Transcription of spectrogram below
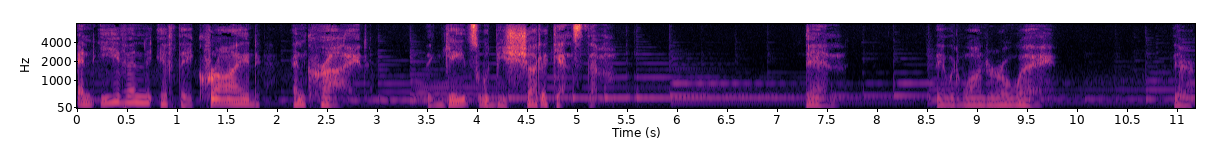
And even if they cried and cried, the gates would be shut against them. Then they would wander away, their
